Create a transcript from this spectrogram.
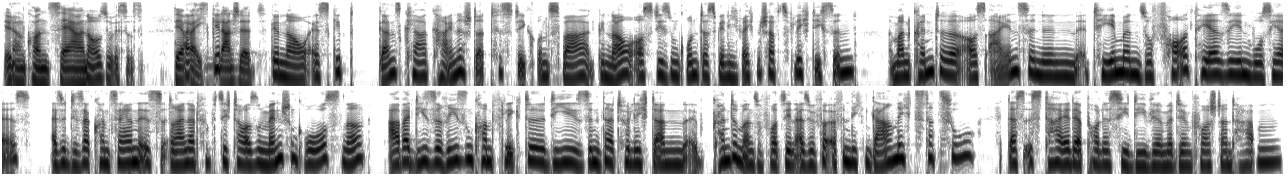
im ja, Konzern. Genau so ist es. Der also bei landet. Genau, es gibt ganz klar keine Statistik und zwar genau aus diesem Grund, dass wir nicht rechenschaftspflichtig sind. Man könnte aus einzelnen Themen sofort hersehen, wo es her ist. Also dieser Konzern ist 350.000 Menschen groß, ne? Aber diese Riesenkonflikte, die sind natürlich dann, könnte man sofort sehen. Also wir veröffentlichen gar nichts dazu. Das ist Teil der Policy, die wir mit dem Vorstand haben.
